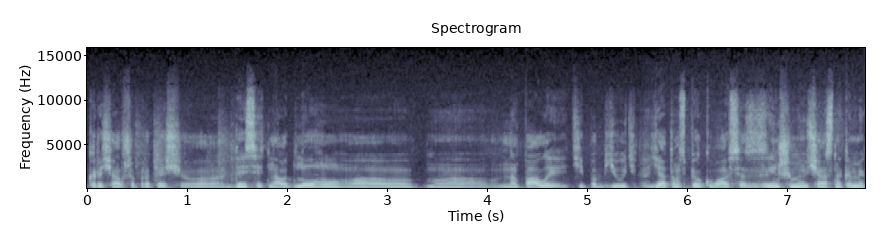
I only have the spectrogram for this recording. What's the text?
кричавши про те, що 10 на одного напали, типу б'ють. Я там спілкувався з іншими учасниками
